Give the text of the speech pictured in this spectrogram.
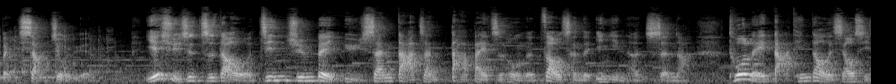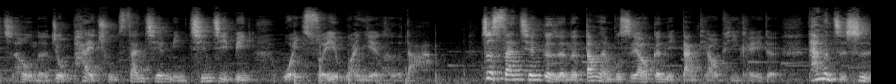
北上救援。也许是知道哦，金军被羽山大战大败之后呢，造成的阴影很深啊。拖雷打听到了消息之后呢，就派出三千名轻骑兵尾随完颜何达。这三千个人呢，当然不是要跟你单挑 PK 的，他们只是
